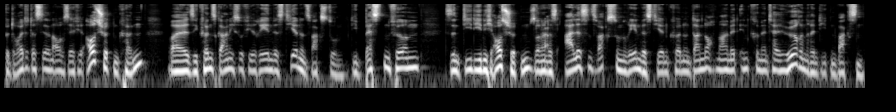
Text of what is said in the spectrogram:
bedeutet, dass sie dann auch sehr viel ausschütten können, weil sie können es gar nicht so viel reinvestieren ins Wachstum. Die besten Firmen sind die, die nicht ausschütten, sondern ja. das alles ins Wachstum reinvestieren können und dann nochmal mit inkrementell höheren Renditen wachsen.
